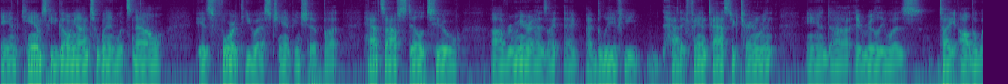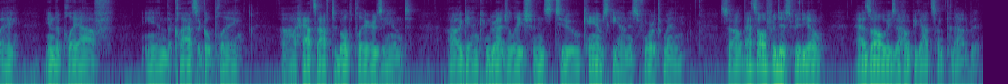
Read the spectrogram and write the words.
and Kamsky going on to win what's now his fourth U.S. championship. But hats off still to uh, Ramirez. I, I, I believe he had a fantastic tournament and uh, it really was tight all the way in the playoff in the classical play. Uh, hats off to both players, and uh, again, congratulations to Kamsky on his fourth win. So that's all for this video. As always, I hope you got something out of it.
